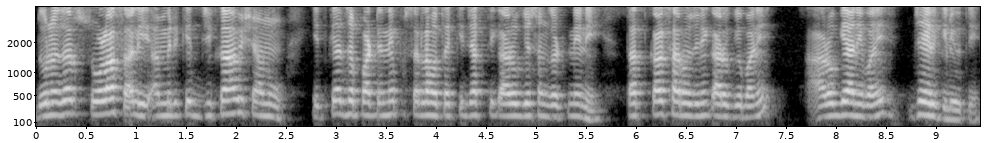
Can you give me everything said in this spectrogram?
दोन हजार सोळा साली अमेरिकेत झिका विषाणू इतक्या झपाट्याने पसरला होता की जागतिक आरोग्य संघटनेने तात्काळ सार्वजनिक आरोग्यबाणी आरोग्य आणीबाणी जाहीर केली होती.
